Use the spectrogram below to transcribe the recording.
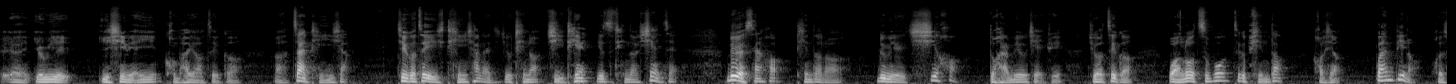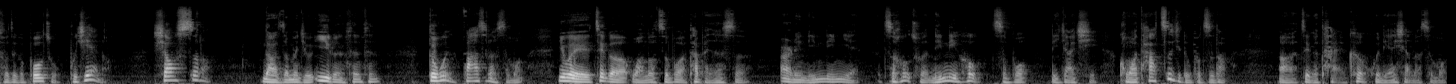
呃，由于一些原因，恐怕要这个啊暂停一下。结果这一停下来就停了几天，一直停到现在，六月三号停到了六月七号都还没有解决。就这个网络直播这个频道好像关闭了，或者说这个播主不见了，消失了。那人们就议论纷纷，都问发生了什么？因为这个网络直播啊，它本身是二零零零年之后出的，零零后直播李佳琦，恐怕他自己都不知道。啊，这个坦克会联想到什么？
